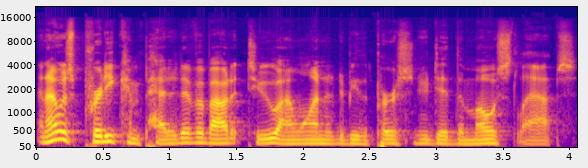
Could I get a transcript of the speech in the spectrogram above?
And I was pretty competitive about it too. I wanted to be the person who did the most laps.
